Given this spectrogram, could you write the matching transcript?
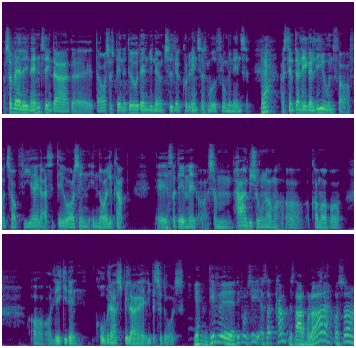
Og så var det en anden ting, der, der, der også er spændende. Det er jo den, vi nævnte tidligere, Corinthians mod Fluminense. Ja, Altså dem, der ligger lige uden for, for top 4, ikke? Altså, det er jo også en, en nøglekamp øh, for dem, øh, og, som har ambitioner om at, at, komme op og, og, og ligge i den gruppe, der spiller Libertadores. Ja, men det, øh, det får vi se. Altså, kampen starter på lørdag, og så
